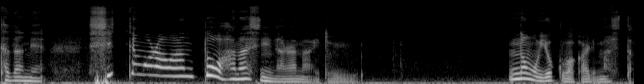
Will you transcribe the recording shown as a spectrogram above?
ただね知ってもらわんと話にならないという。のもよく分かりました。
